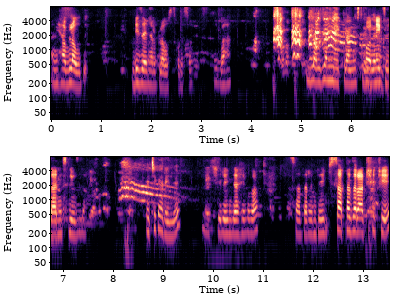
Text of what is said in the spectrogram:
आणि हा ब्लाऊज आहे. डिझायनर ब्लाऊज थोडस. हे पहा. ब्लाऊजला नेकला आणि हो नेकला आणि स्लीव्हला याची काय रेंज आहे? याची रेंज आहे बघा. साधारण रेंज सात हजार आठशेची आहे.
